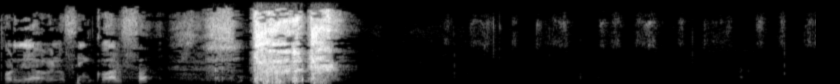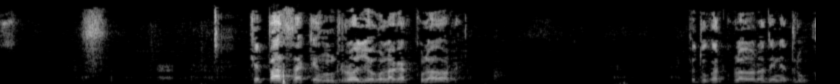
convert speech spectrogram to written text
por 10 a menos 5 alfa ¿Qué pasa? Que es un rollo con la calculadora. Pero tu calculadora tiene truco.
